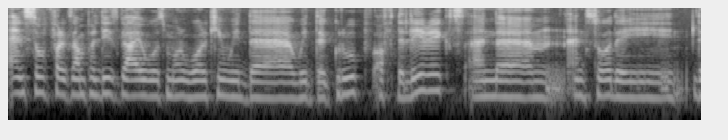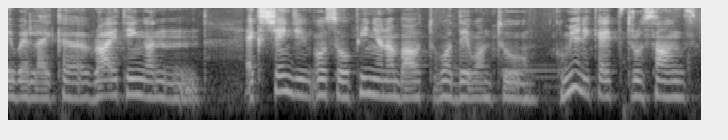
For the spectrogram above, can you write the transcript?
and so for example this guy was more working with the with the group of the lyrics and um, and so they they were like uh, writing and exchanging also opinion about what they want to communicate through songs.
